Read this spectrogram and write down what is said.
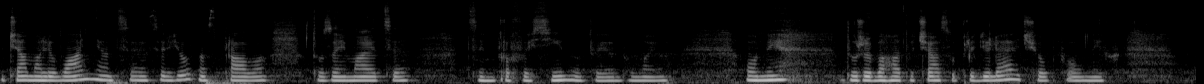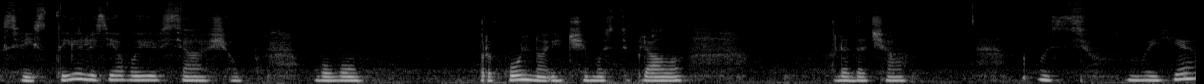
Хоча малювання це серйозна справа, хто займається цим професійно, то я думаю, вони дуже багато часу приділяють, щоб у них свій стиль з'явився, щоб було прикольно і чимось цепляло глядача. Ось моє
